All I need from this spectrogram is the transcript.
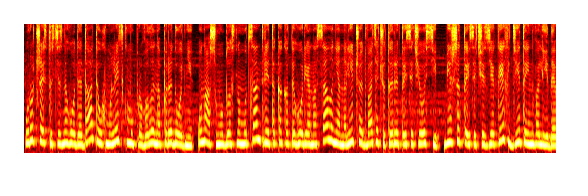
Урочистості з нагоди дати у Хмельницькому провели напередодні. У нашому обласному центрі така категорія населення налічує 24 тисячі осіб, більше тисячі з яких діти-інваліди.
